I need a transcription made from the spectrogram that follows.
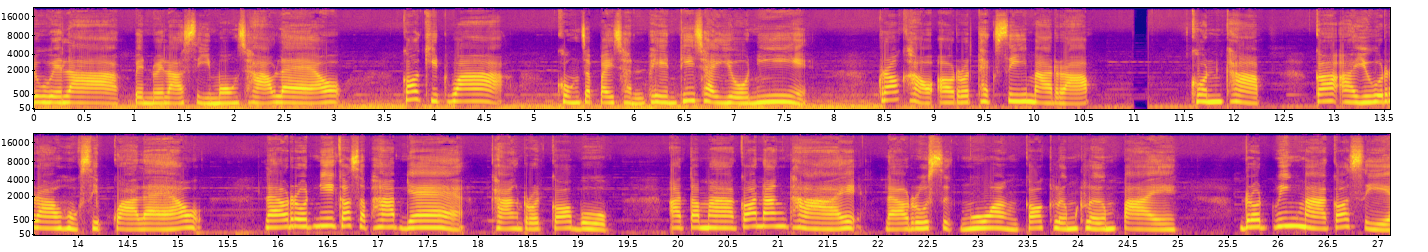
ดูเวลาเป็นเวลาสี่โมงเช้าแล้ว ก็คิดว่า คงจะไปฉันเพนที่ชัยโยนี่ เพราะเขาเอารถแท็กซี่มารับ คนขับก็อายุราวหกสิบกว่าแล้ว แล้วรถนี่ก็สภาพแย่ ข้างรถก็บุบ อาตมาก็นั่งท้าย แล้วรู้สึกง่วงก็เคลิ้มเคลิมๆไป รถวิ่งมาก็เสีย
